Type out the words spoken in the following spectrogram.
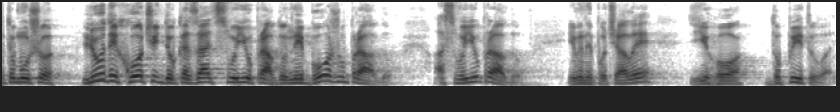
тому що люди хочуть доказати свою правду, не Божу правду, а свою правду. І вони почали його допитувати.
